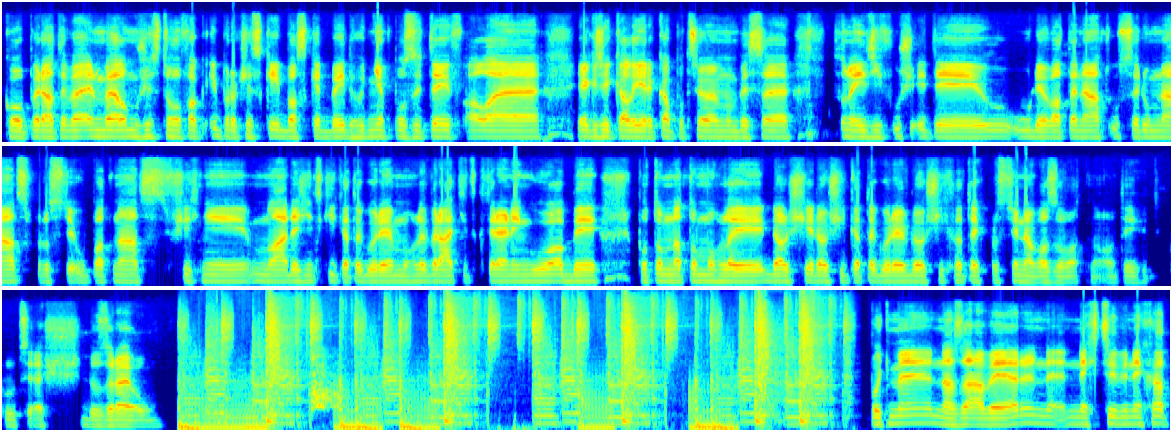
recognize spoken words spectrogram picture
kooperativy NBL. Může z toho fakt i pro český basket být hodně pozitiv, ale jak říkal Jirka, potřebujeme, aby se co nejdřív už i ty U19, U17, prostě U15, všichni mládežnické kategorie mohli vrátit k tréninku, aby potom na to mohli další a další kategorie v dalších letech prostě navazovat. No, ty kluci až dozrajou. Pojďme na závěr. Nechci vynechat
